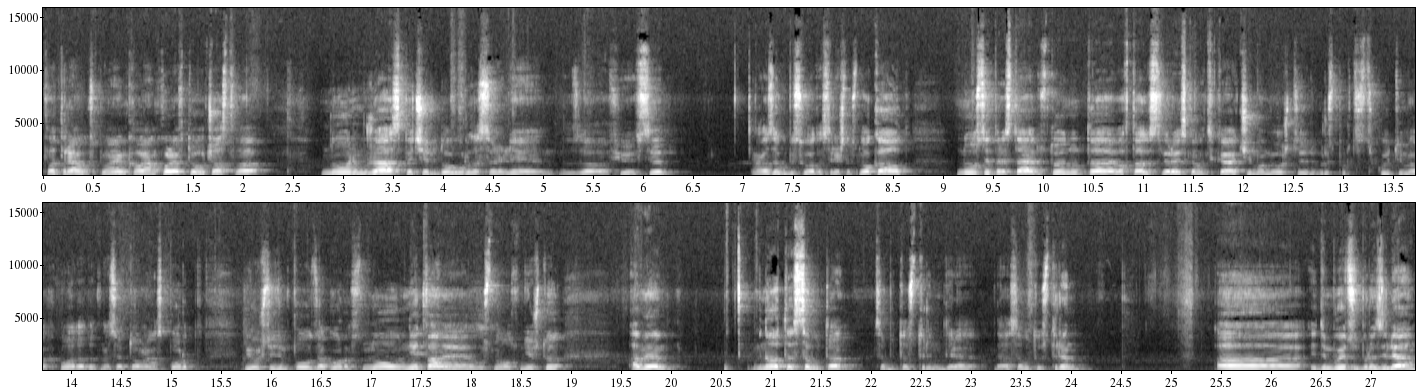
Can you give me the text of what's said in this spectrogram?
Това трябва да го споменем. Калян Колев, той участва, но не можа да спечели договор да се наlie за в UFC. Загуби своята среща с нокаут, но се представя достойно. Та, в тази сфера искам да ти кажа, че имаме още добри спортисти, които имаха какво да дадат на световния спорт и още един повод за горест. Но не това не е основното нещо. Ами, миналата събота, събота сутрин, да, събота сутрин, а, един боец от Бразилия,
